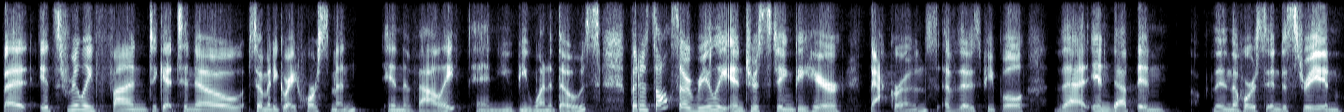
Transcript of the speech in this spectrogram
But it's really fun to get to know so many great horsemen in the valley, and you be one of those. But it's also really interesting to hear backgrounds of those people that end up in in the horse industry in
